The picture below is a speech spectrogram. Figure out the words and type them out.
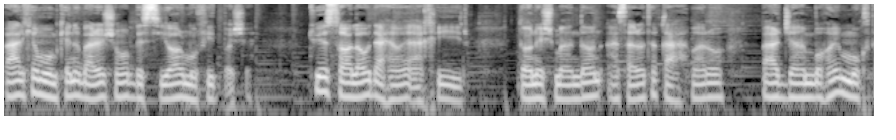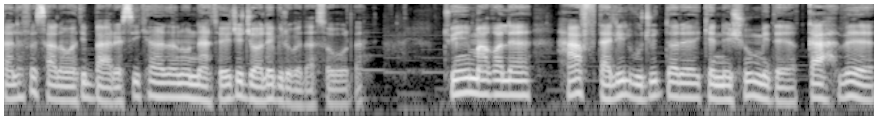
بلکه ممکنه برای شما بسیار مفید باشه. توی سالها و دهه های اخیر دانشمندان اثرات قهوه رو بر جنبه های مختلف سلامتی بررسی کردن و نتایج جالبی رو به دست آوردن. توی این مقاله هفت دلیل وجود داره که نشون میده قهوه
